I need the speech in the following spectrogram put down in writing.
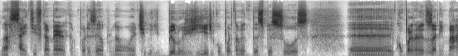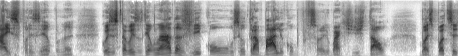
na Scientific American, por exemplo, né? um artigo de biologia, de comportamento das pessoas, é, comportamento dos animais, por exemplo, né? Coisas que talvez não tenham nada a ver com o seu trabalho como profissional de marketing digital, mas pode ser,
